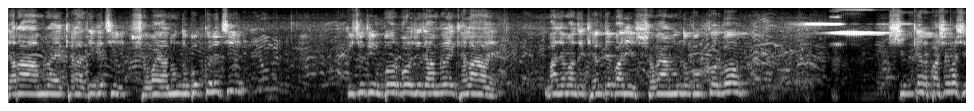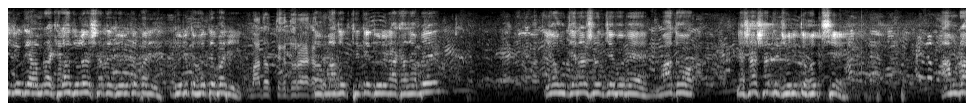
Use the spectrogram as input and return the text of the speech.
যারা আমরা এই খেলা দেখেছি সবাই আনন্দ ভোগ করেছি। কিছুদিন পর পর যদি আমরা এই খেলায় মাঝে মাঝে খেলতে পারি সবাই আনন্দ ভোগ করব। শিক্ষার পাশাপাশি যদি আমরা খেলাধুলার সাথে জড়িত পারি জড়িত হতে পারি মাদক থেকে দূরে রাখা মাদক থেকে দূরে রাখা যাবে। এবং জেনারেশন যেভাবে মাদক নেশার সাথে জড়িত হচ্ছে আমরা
